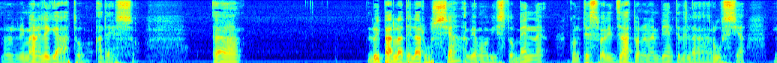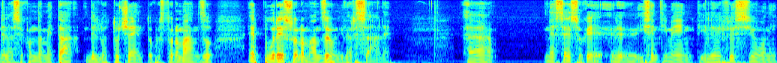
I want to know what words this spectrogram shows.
rimane legato adesso. Uh, lui parla della Russia, abbiamo visto, ben contestualizzato nell'ambiente della Russia della seconda metà dell'Ottocento, questo romanzo, eppure il suo romanzo è universale. Eh, nel senso che eh, i sentimenti, le riflessioni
